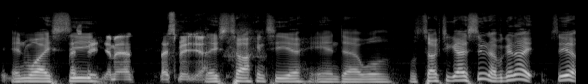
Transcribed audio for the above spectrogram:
Thanks for having me. nice meeting NYC. you, man. Nice meeting you. Nice talking to you, and uh, we'll we'll talk to you guys soon. Have a good night. See ya.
